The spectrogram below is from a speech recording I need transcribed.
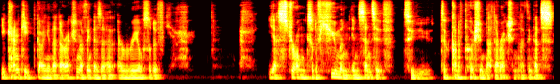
you can keep going in that direction. I think there's a, a real sort of yeah strong sort of human incentive to to kind of push in that direction. I think that's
